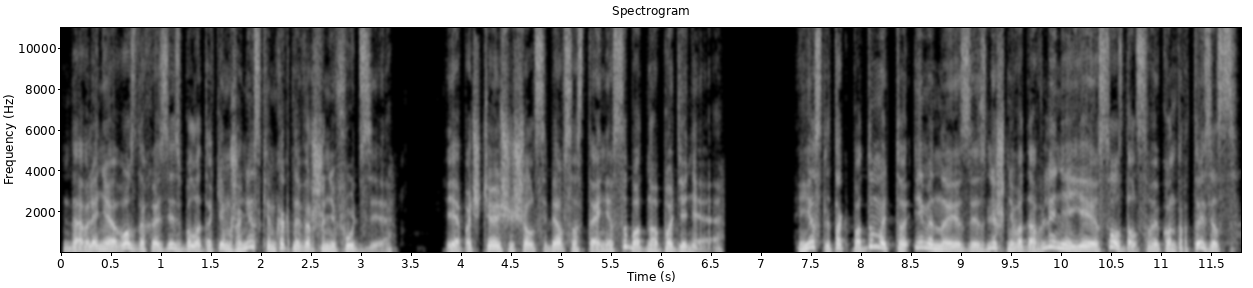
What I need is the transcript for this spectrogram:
Давление воздуха здесь было таким же низким, как на вершине Фудзи. Я почти ощущал себя в состоянии свободного падения. Если так подумать, то именно из-за излишнего давления я и создал свой контртезис.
